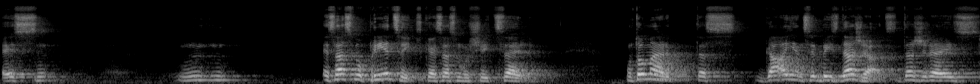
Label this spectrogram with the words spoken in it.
Es, es esmu priecīgs, ka es esmu šī ceļa. Un tomēr tas gājiens ir bijis dažāds. Dažreiz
